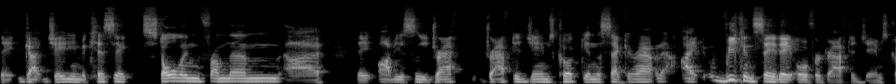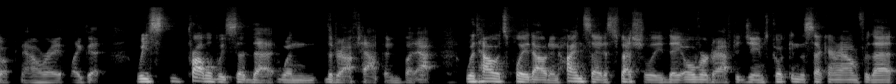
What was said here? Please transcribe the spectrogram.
they got J.D. McKissick stolen from them. Uh, they obviously draft drafted James Cook in the second round. I we can say they overdrafted James Cook now, right? Like that. We probably said that when the draft happened, but at, with how it's played out in hindsight, especially, they overdrafted James Cook in the second round for that.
